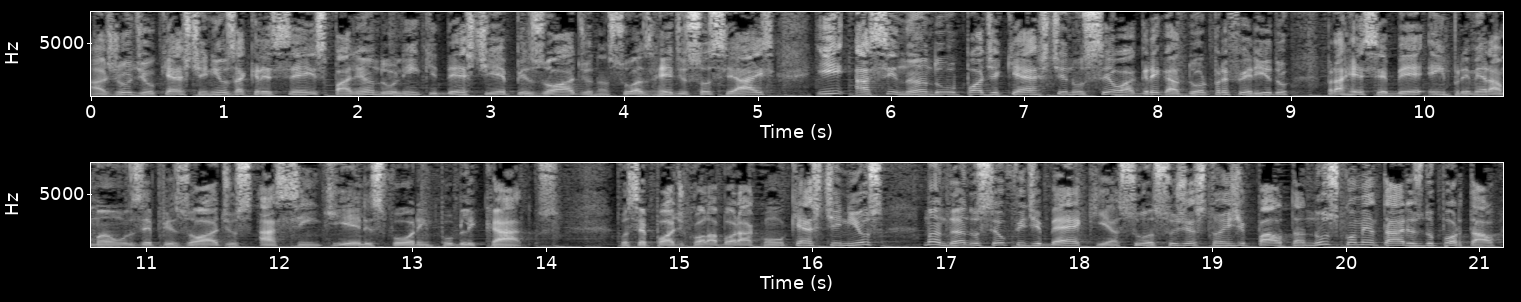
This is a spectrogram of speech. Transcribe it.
Ajude o Cast News a crescer espalhando o link deste episódio nas suas redes sociais e assinando o podcast no seu agregador preferido para receber em primeira mão os episódios assim que eles forem publicados. Você pode colaborar com o Cast News mandando seu feedback e as suas sugestões de pauta nos comentários do portal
